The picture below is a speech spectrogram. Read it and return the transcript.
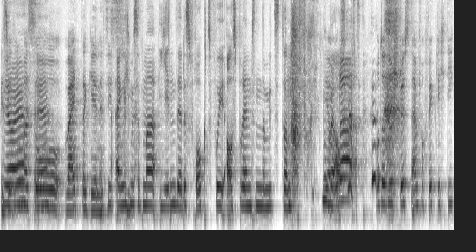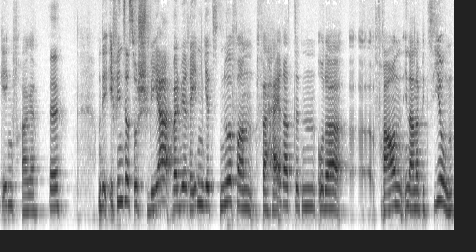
es Ja, wird immer so weitergehen. Es ist Eigentlich müsste man jeden, der das fragt, voll ausbremsen, damit es dann ja, mehr oder, aufhört. oder du stößt einfach wirklich die Gegenfrage. Äh, Und ich, ich finde es ja so schwer, weil wir reden jetzt nur von verheirateten oder äh, Frauen in einer Beziehung.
